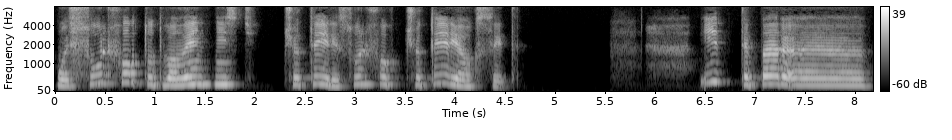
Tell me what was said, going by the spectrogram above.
Ось сульфур, тут валентність 4, сульфур 4 оксид. І тепер е,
